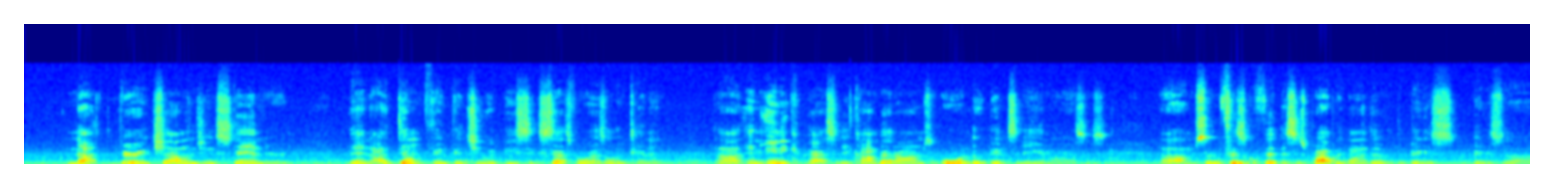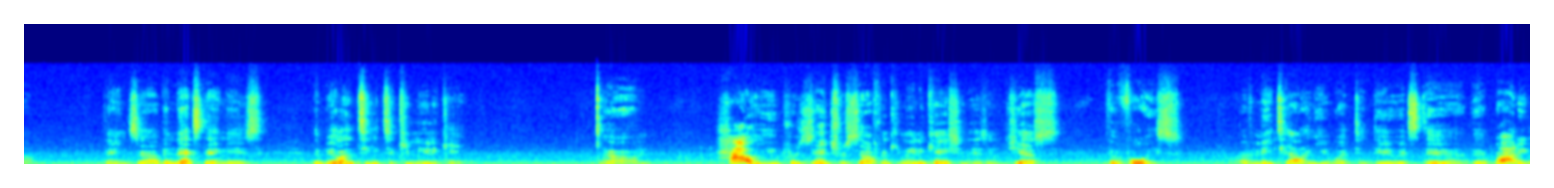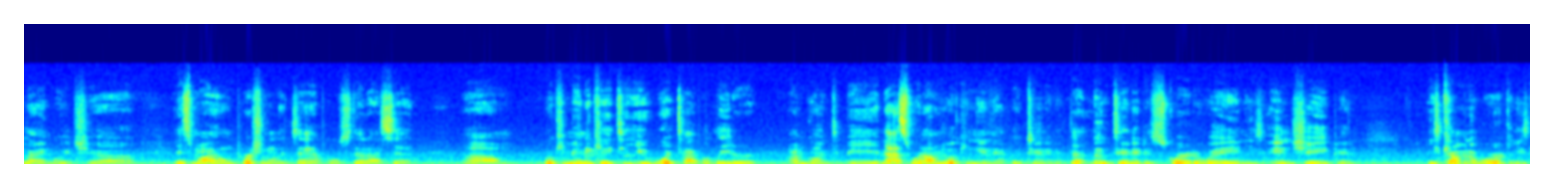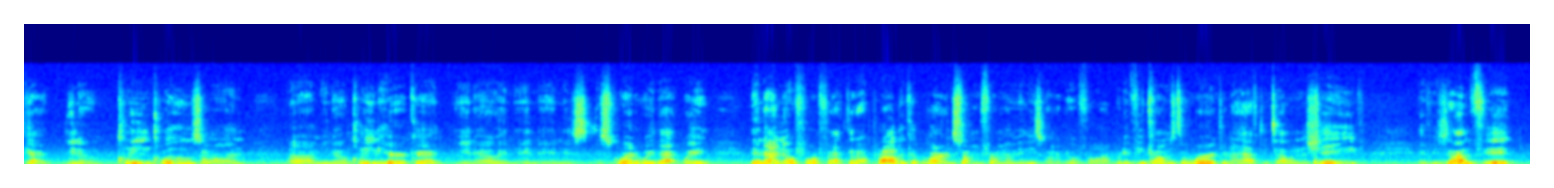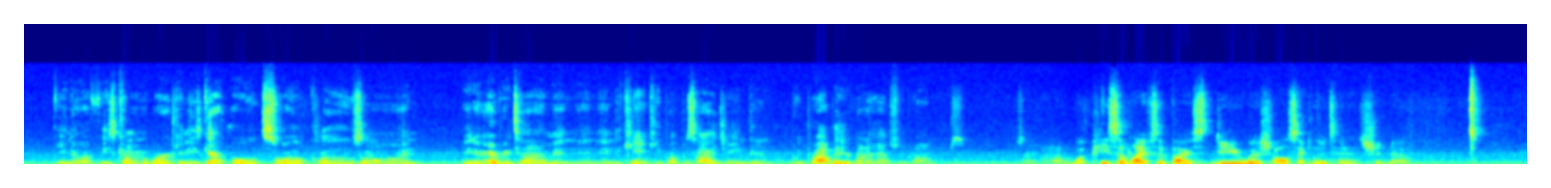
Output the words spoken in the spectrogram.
not very challenging standard, then I don't think that you would be successful as a lieutenant uh, in any capacity, combat arms or low density MOSs. Um, so physical fitness is probably one of the, the biggest biggest uh, things. Uh, the next thing is the ability to communicate. Um, how you present yourself and communication isn't just the voice of me telling you what to do. It's the, the body language. Uh, it's my own personal examples that I set. Um, will communicate to you what type of leader I'm going to be. And that's what I'm looking in that lieutenant. If that lieutenant is squared away and he's in shape and he's coming to work and he's got, you know, clean clothes on, um, you know, clean haircut, you know, and, and, and is squared away that way, then I know for a fact that I probably could learn something from him and he's going to go far. But if he comes to work and I have to tell him to shave, if he's unfit, you know, if he's coming to work and he's got old soiled clothes on, you know, every time and, and, and he can't keep up his hygiene, then we probably are going to have some problems. So, Um, what piece of life's advice do you wish all second lieutenants should know?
